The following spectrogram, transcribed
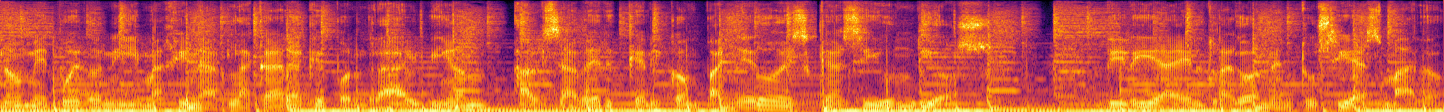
No me puedo ni imaginar la cara que pondrá Albion, al saber que mi compañero es casi un dios. Diría el dragón entusiasmado.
